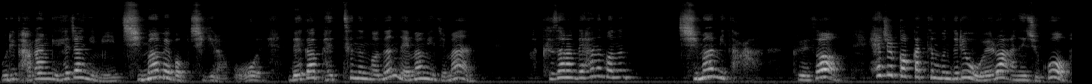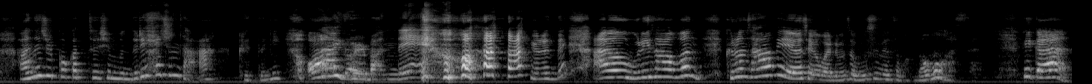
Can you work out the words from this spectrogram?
우리 박한기 회장님이 지맘의 법칙이라고 내가 뱉는 거는 내 맘이지만 그 사람들이 하는 거는 지맘이다. 그래서 해줄 것 같은 분들이 오해로 안 해주고 안 해줄 것 같으신 분들이 해준다. 그랬더니 아 열받네. 그런데 아유 우리 사업은 그런 사업이에요. 제가 막 이러면서 웃으면서 막 넘어갔어요. 그러니까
